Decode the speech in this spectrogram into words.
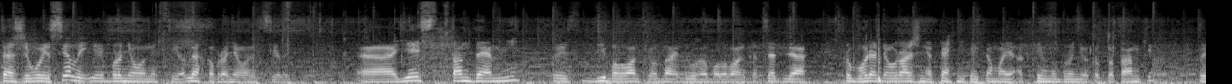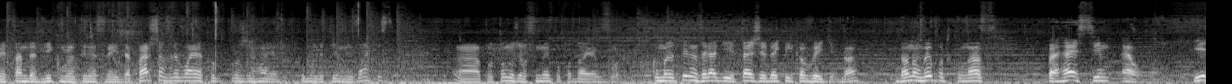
Теж живої сили і броньованих тіл, легко броньованих цілей. Е, Є тандемні, тобто дві болванки, одна і друга болванка. Це для, говоря, для ураження техніки, яка має активну броню, тобто танки. Тобто там, де дві кумулятивні строї, де перша зриває, тут прожигає кумулятивний захист, а потім вже основний попадає в бок. В кумулятивній заряді теж є декілька видів. Да? В даному випадку у нас ПГ-7Л. Є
